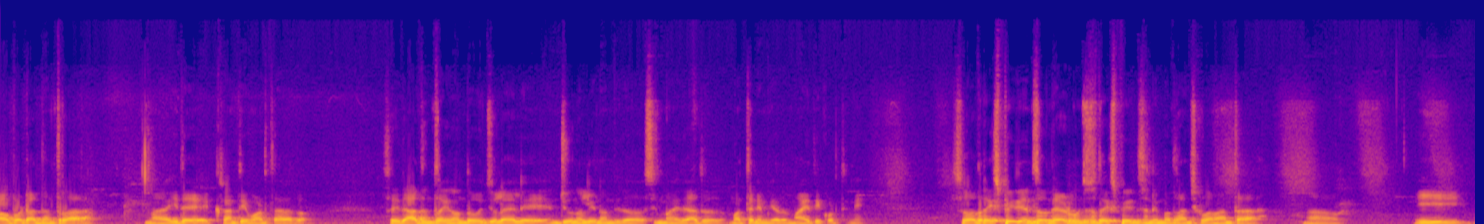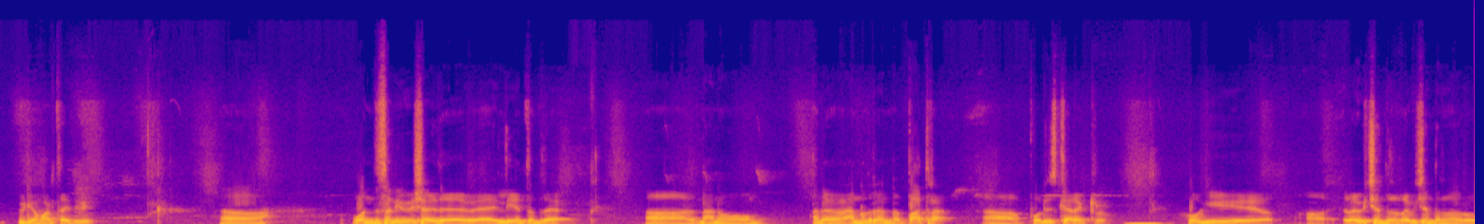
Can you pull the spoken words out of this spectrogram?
ರಾಬರ್ಟ್ ಆದ ನಂತರ ಇದೇ ಕ್ರಾಂತಿ ಮಾಡ್ತಾ ಇರೋದು. ಸೊ ಇದಾದ ನಂತರ ಇನ್ನೊಂದು ಜುಲೈಯಲ್ಲಿ ಜೂನಲ್ಲಿ ಇನ್ನೊಂದು ಇದು ಸಿನಿಮಾ ಇದೆ. ಅದು ಮತ್ತೆ ನಿಮಗೆ ಅದು ಮಾಹಿತಿ ಕೊಡ್ತೀನಿ. ಸೊ ಅದರ ಎಕ್ಸ್ಪೀರಿಯೆನ್ಸ್ ಒಂದು ಎರಡು ಮೂರು ದಿವಸದ ಎಕ್ಸ್ಪೀರಿಯೆನ್ಸ್ ನಿಮ್ಮ ಹತ್ರ ಹಂಚ್ಕೊಳ್ಳೋಣ ಅಂತ ಈ ವಿಡಿಯೋ ಮಾಡ್ತಾಯಿದ್ವಿ ಒಂದು ಸನ್ನಿವೇಶ ಇದೆ ಇಲ್ಲಿ ಅಂತಂದರೆ ನಾನು, ಅಂದರೆ ನಾನು ಅಂದರೆ ನನ್ನ ಪಾತ್ರ. Police character. ಹೋಗಿ ರವಿಚಂದ್ರ ರವಿಚಂದ್ರನ್ ಅವರು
